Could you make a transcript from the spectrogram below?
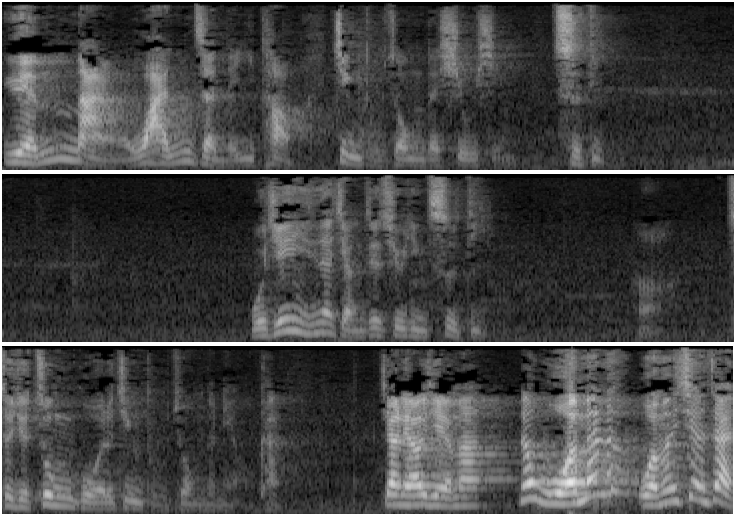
圆满完整的一套净土中的修行次第。我今天已经在讲这修行次第，啊，这就中国的净土中的鸟瞰，这样了解吗？那我们呢？我们现在，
